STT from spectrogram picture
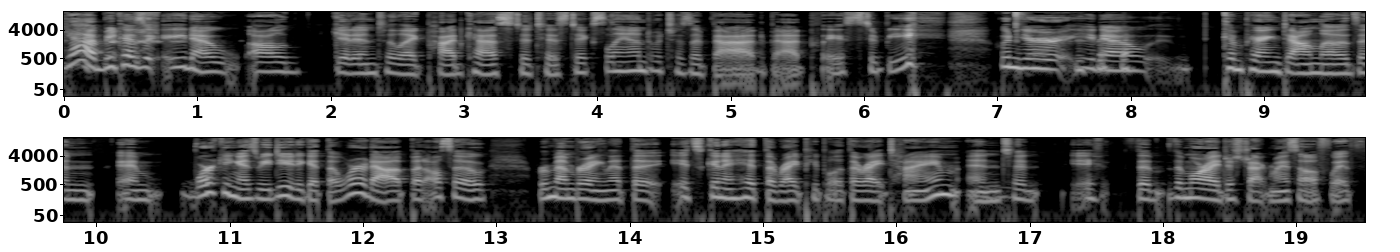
yeah, because you know I'll get into like podcast statistics land, which is a bad, bad place to be when you're, you know, comparing downloads and and working as we do to get the word out, but also remembering that the it's going to hit the right people at the right time, and to if the the more I distract myself with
